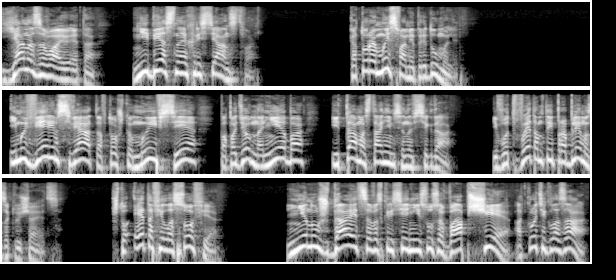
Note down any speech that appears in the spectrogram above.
Я называю это небесное христианство. которое мы с вами придумали. И мы верим свято в то, что мы все попадем на небо и там останемся навсегда. И вот в этом-то и проблема заключается, что эта философия не нуждается в воскресении Иисуса вообще. Откройте глаза.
